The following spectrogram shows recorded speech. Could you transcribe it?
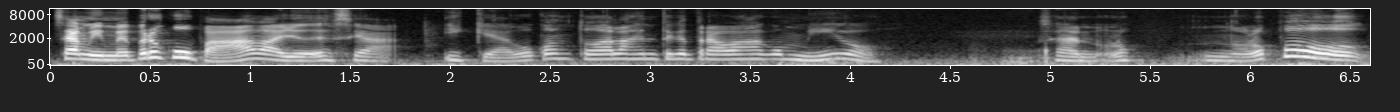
sea, a mí me preocupaba, yo decía, ¿y qué hago con toda la gente que trabaja conmigo? O sea, no los, no los puedo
